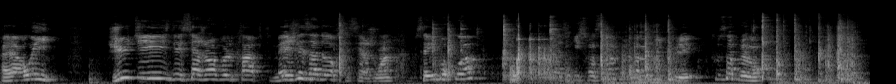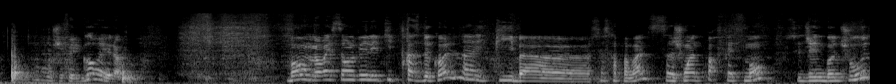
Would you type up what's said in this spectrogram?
Alors oui, j'utilise des serre-joints Volcraft, mais je les adore ces serre-joints. Vous savez pourquoi? Parce qu'ils sont simples à manipuler, tout simplement. Oh, j'ai fait le goré là. Bon, il me reste à enlever les petites traces de colle, et puis bah, ça sera pas mal, ça jointe parfaitement, c'est déjà une bonne chose.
